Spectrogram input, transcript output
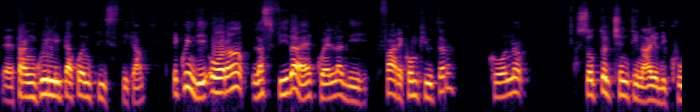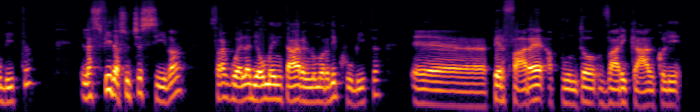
eh, tranquillità quantistica. E quindi ora la sfida è quella di fare computer con sotto il centinaio di qubit. La sfida successiva sarà quella di aumentare il numero di qubit eh, per fare appunto vari calcoli.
